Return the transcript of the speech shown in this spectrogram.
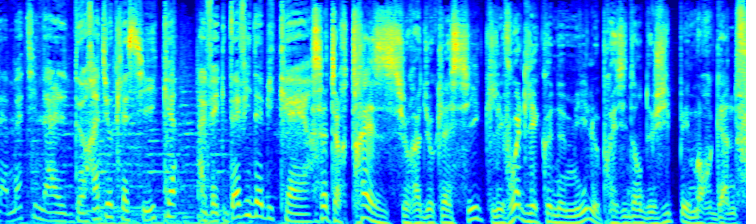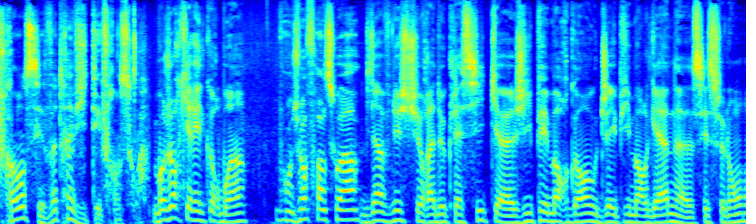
La matinale de Radio Classique avec David Abiker. 7h13 sur Radio Classique, les voix de l'économie, le président de JP Morgan France et votre invité François. Bonjour Kirill Courboin. Bonjour François. Bienvenue sur Radio Classique. Euh, JP Morgan ou JP Morgan, euh, c'est selon.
